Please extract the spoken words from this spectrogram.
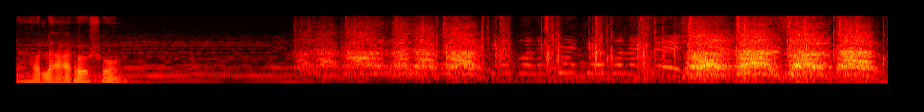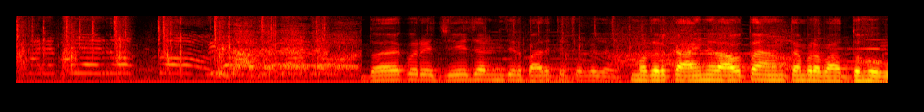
তাহলে আরও শোন। দয়া করে যে যার নিজের বাড়িতে চলে যাও। তোমাদেরকে আইনের আওতায় আনতে আমরা বাধ্য হব।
